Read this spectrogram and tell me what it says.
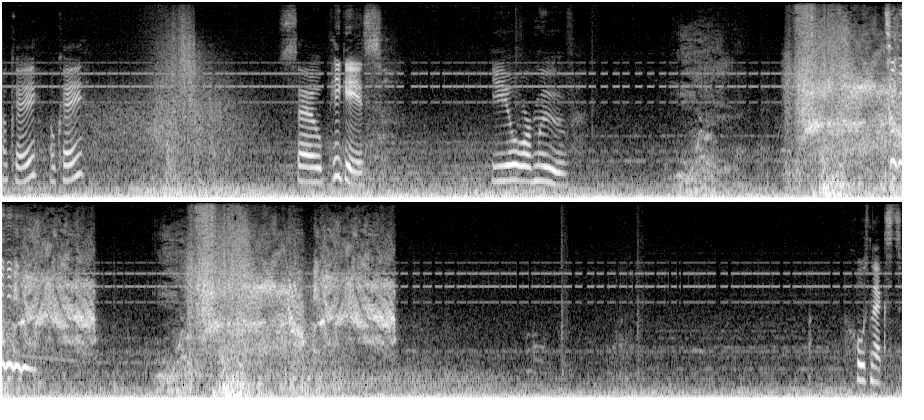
Okay, okay. So, piggies. Your move. Who's next?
